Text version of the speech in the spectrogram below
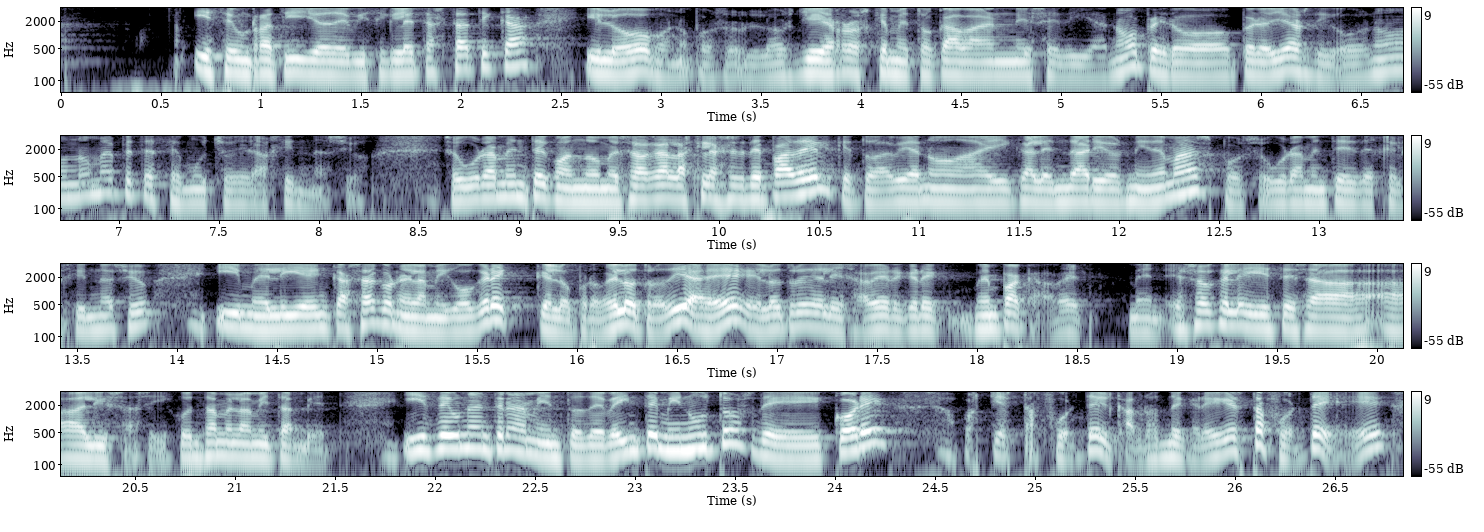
Hice un ratillo de bicicleta estática y luego, bueno, pues los hierros que me tocaban ese día, ¿no? Pero, pero ya os digo, no, no me apetece mucho ir al gimnasio. Seguramente cuando me salgan las clases de pádel, que todavía no hay calendarios ni demás, pues seguramente deje el gimnasio y me lié en casa con el amigo Greg, que lo probé el otro día, ¿eh? El otro día le dije, a ver, Greg, ven para acá, a ver, ven, eso que le dices a, a Lisa, sí, cuéntamelo a mí también. Hice un entrenamiento de 20 minutos de core, hostia, está fuerte, el cabrón de Greg está fuerte, ¿eh?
